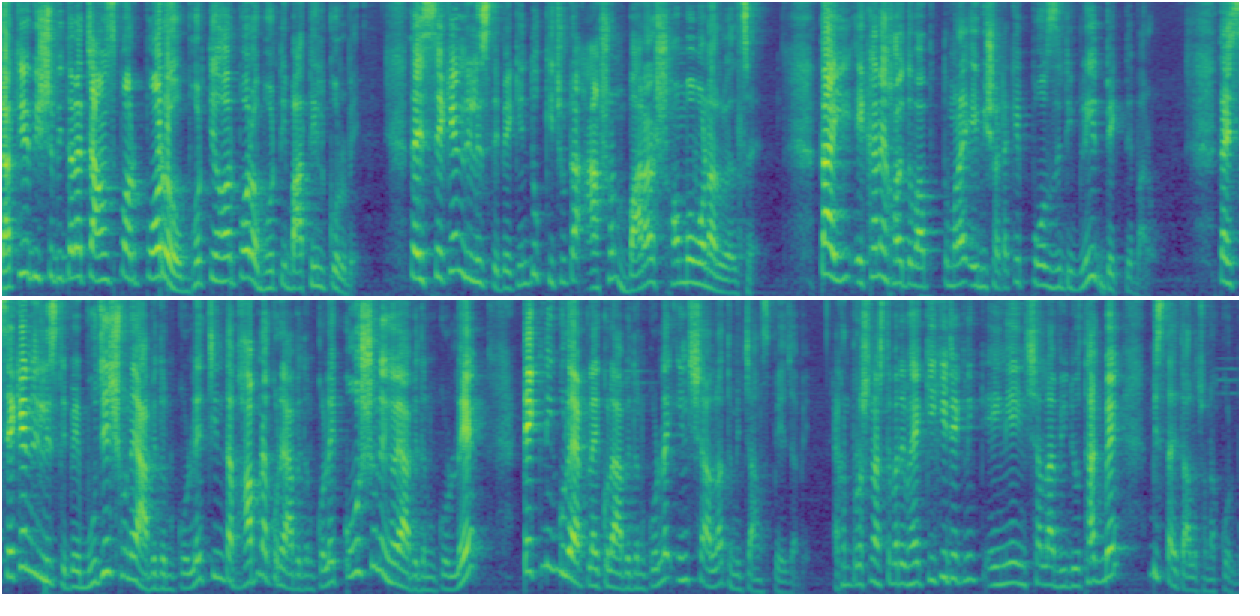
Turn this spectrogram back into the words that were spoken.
জাতীয় বিশ্ববিদ্যালয়ে চান্স পাওয়ার পরেও, ভর্তি হওয়ার পরেও ভর্তি বাতিল করবে। তাই সেকেন্ড রিলিজ স্লিপে কিন্তু কিছুটা আসন বাড়ার সম্ভাবনা রয়েছে। তাই এখানে হয়তো বা তোমরা এই বিষয়টাকে পজিটিভলি দেখতে পারো। তাই সেকেন্ড রিলিজ স্লিপে বুঝে শুনে আবেদন করলে, চিন্তা ভাবনা করে আবেদন করলে, কৌশলী হয়ে আবেদন করলে টেকনিকগুলো অ্যাপ্লাই করে আবেদন করলে ইনশাআল্লাহ তুমি চান্স পেয়ে যাবে। এখন প্রশ্ন আসতে পারে, ভাই, কী কী টেকনিক এই নিয়ে ইনশাল্লাহ ভিডিও থাকবে। বিস্তারিত আলোচনা করব।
